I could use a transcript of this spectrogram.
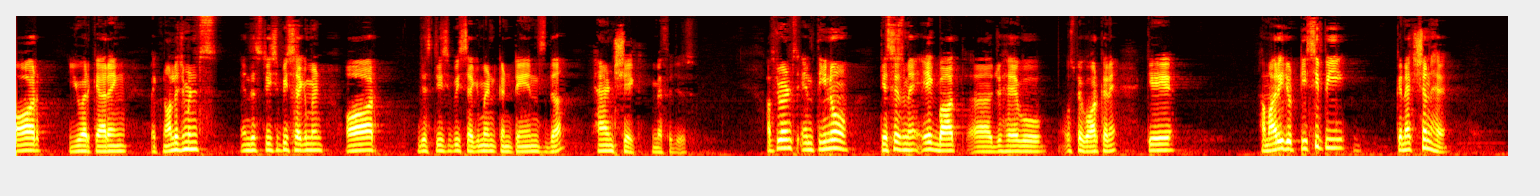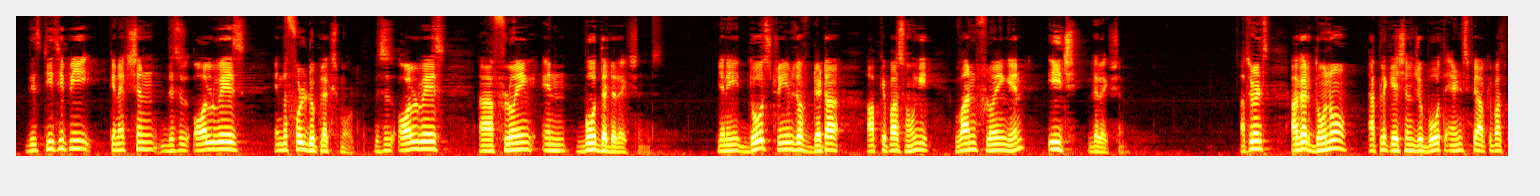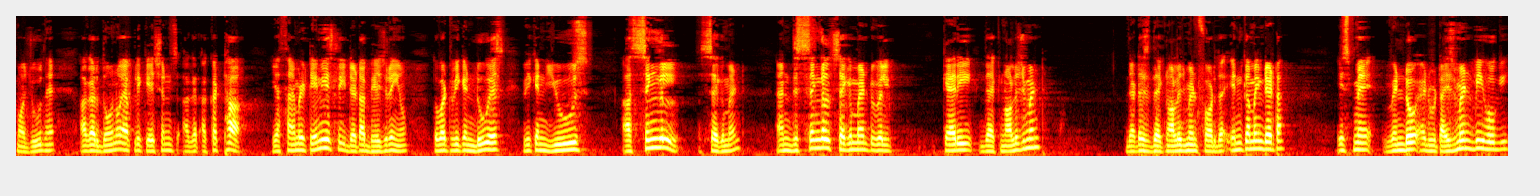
or you are carrying acknowledgements in this T C P segment or this T C P segment contains the handshake messages اب students ان تینوں cases میں ایک بات جو ہے وہ اس پہ غور کریں کہ ہماری جو ٹی سی پی کنیکشن ہے this T C P connection this is always in the full duplex mode this is always flowing in both the direction یعنی دو اسٹریمز آف ڈیٹا آپ کے پاس ہوں گی one flowing in each direction اب students اگر دونوں ایپلیکیشن جو بہت اینڈس پہ آپ کے پاس موجود ہیں اگر دونوں ایپلیکیشن اگر اکٹھا یا سائملٹیسلی ڈیٹا بھیج رہی ہوں تو what we can do is we can use a single segment and this single segment will carry the acknowledgement that is the acknowledgement for the incoming data اس میں ونڈو ایڈورٹائزمنٹ بھی ہوگی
